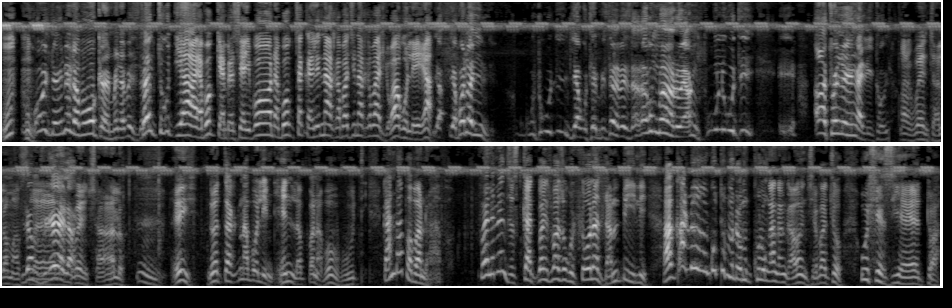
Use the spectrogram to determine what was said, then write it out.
unjengine labo bogembe nabezidala sengitho ukuthi ya yabogembe siyayibona bokuchagela inarha batsho inarha ebadliwako leya yabona yini kutho ukuthi ngiyakuthembisela bezala kumntwana loyo angifuni ukuthi eh, athonyeke ngalitho akube njalo Ngizamvikela. maskube njalo Hmm. heyi ndoda kunabolindeni lapha nabobhuti kanti bapha abantu abo fanele benze isikhathi kwanje bazokuhlola dlampili akalungi ukuthi umuntu omkhulu ngangangawo nje batsho uhlezi yedwa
